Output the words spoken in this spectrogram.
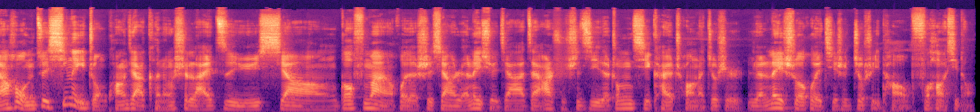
然后我们最新的一种框架可能是来自于像高夫曼或者是像人类学家在二十世纪的中期开创的，就是人类社会其实就是一套符号系统，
